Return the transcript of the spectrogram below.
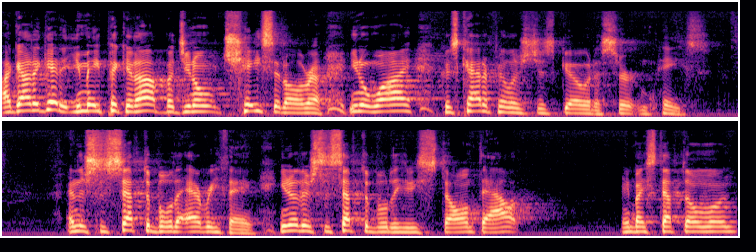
I got to get it. You may pick it up, but you don't chase it all around. You know why? Because caterpillars just go at a certain pace. And they're susceptible to everything. You know, they're susceptible to be stomped out. Anybody stepped on one?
